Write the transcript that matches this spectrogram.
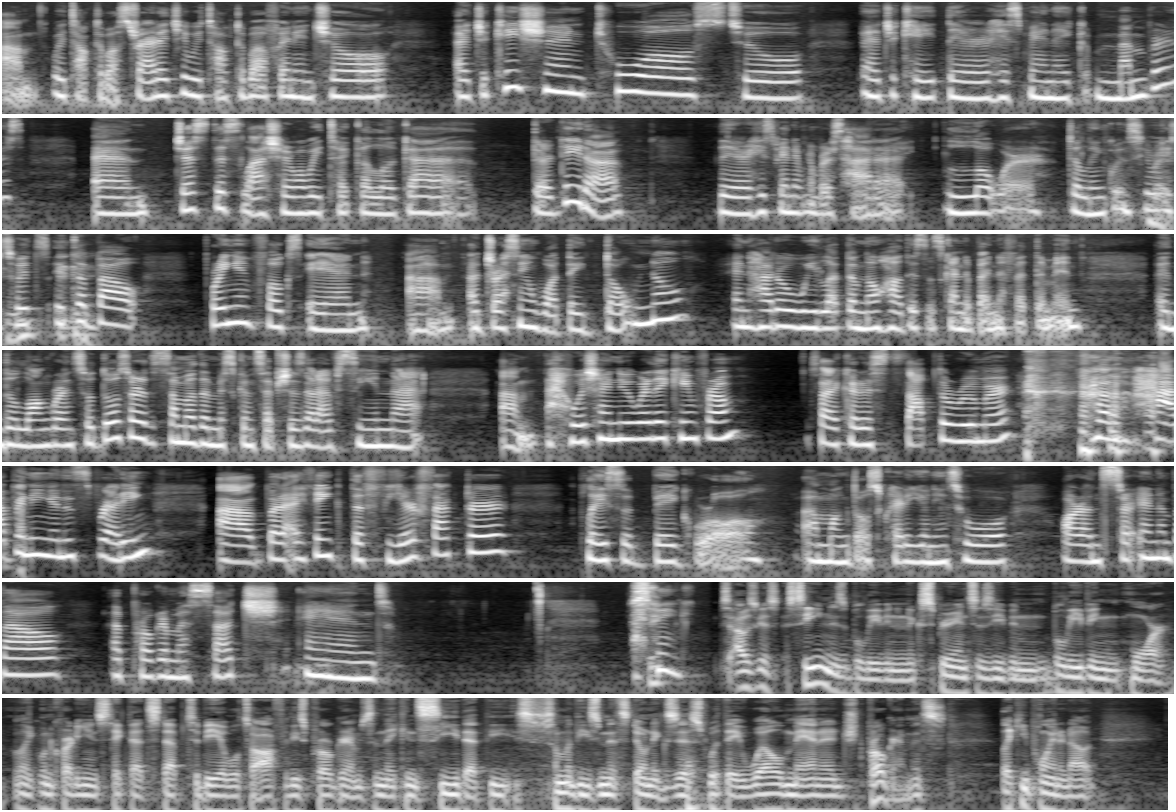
Um, we talked about strategy, we talked about financial education, tools to educate their Hispanic members. And just this last year, when we took a look at their data, their Hispanic members had a lower delinquency rate. Mm-hmm. So it's it's about bringing folks in, um, addressing what they don't know, and how do we let them know how this is going to benefit them in in the long run. So those are some of the misconceptions that I've seen that um, I wish I knew where they came from so I could have stopped the rumor from happening and spreading. Uh, but I think the fear factor plays a big role among those credit unions who are uncertain about a program as such. And I think. I was going to seeing is believing and experience is even believing more. Like when credit unions take that step to be able to offer these programs and they can see that these some of these myths don't exist with a well managed program. It's like you pointed out,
